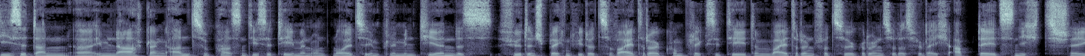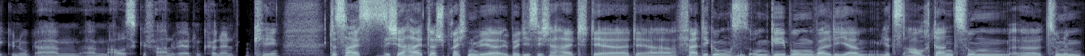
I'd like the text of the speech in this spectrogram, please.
diese dann äh, im Nachgang anzupassen, diese Themen und neu zu implementieren, das führt entsprechend wieder zu weiterer Komplexität und weiteren Verzögerungen, sodass vielleicht Updates nicht schnell genug ähm, ähm, ausgefahren werden können. Okay, das heißt Sicherheit, da sprechen wir über die Sicherheit der, der Fertigungsumgebung, weil die ja jetzt auch dann zum, äh, zu einem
